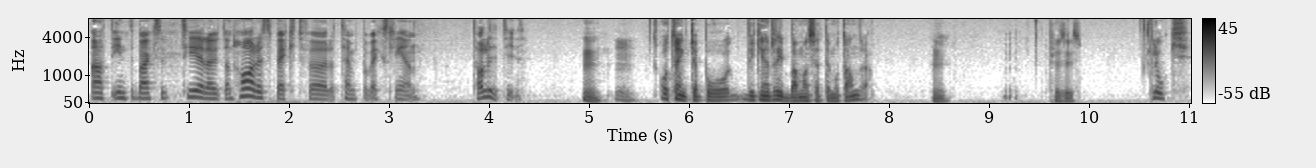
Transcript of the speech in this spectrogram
att inte bara acceptera utan ha respekt för tempoväxlingen. Ta lite tid. Mm. Och tänka på vilken ribba man sätter mot andra. Precis. Klok.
